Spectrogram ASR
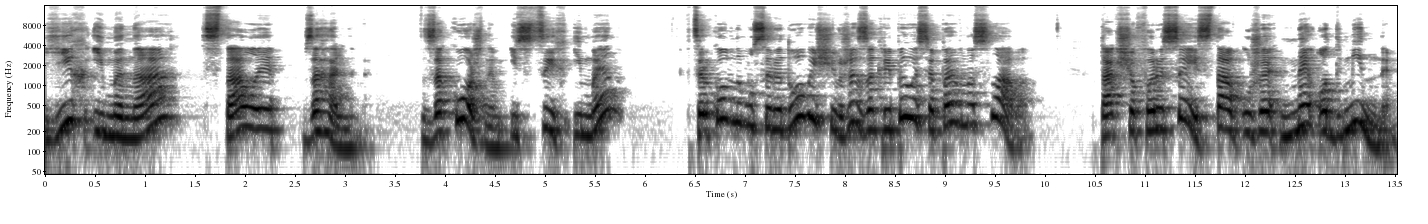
їх імена стали загальними. За кожним із цих імен в церковному середовищі вже закріпилася певна слава. Так що фарисей став уже неодмінним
